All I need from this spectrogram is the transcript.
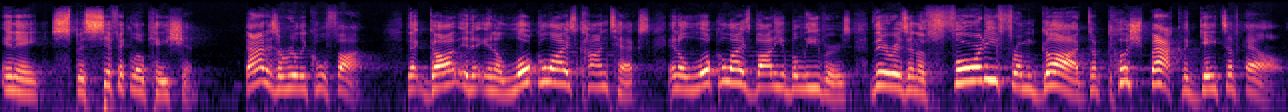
in a specific location. That is a really cool thought that God, in a, in a, localized context, in a localized body of believers, there is an authority from God to push back the gates of hell.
